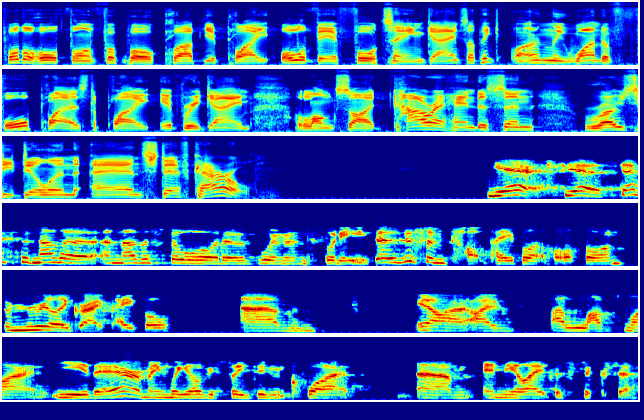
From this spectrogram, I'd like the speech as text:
For the Hawthorn Football Club, you play all of their 14 games. I think only one of four players to play every game, alongside Kara Henderson, Rosie Dillon, and Steph Carroll. Yes, yes, Steph's another another stalwart of women's footy. There's just some top people at Hawthorn, some really great people. Um, you know, I, I, I loved my year there. I mean, we obviously didn't quite um, emulate the success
